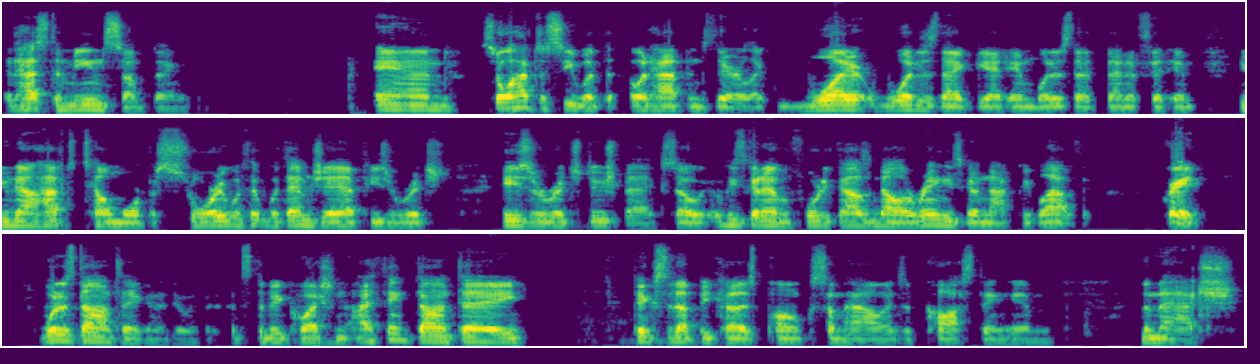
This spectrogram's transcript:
It has to mean something. And so we'll have to see what the, what happens there. Like what what does that get him? What does that benefit him? You now have to tell more of a story with it. With MJF, he's a rich he's a rich douchebag. So if he's gonna have a forty thousand dollar ring, he's gonna knock people out with it. Great. What is Dante going to do with it? That's the big question. I think Dante picks it up because Punk somehow ends up costing him the match.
